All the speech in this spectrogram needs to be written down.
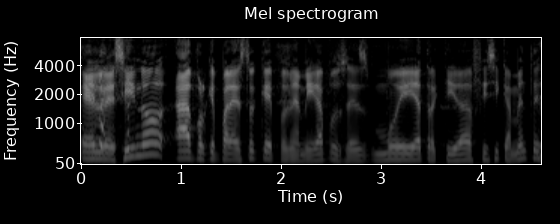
el vecino, ah, porque para esto que pues mi amiga pues es muy atractiva físicamente.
